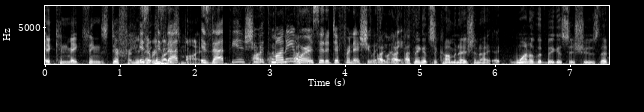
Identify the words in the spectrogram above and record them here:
it can make things different is, in everybody's is that, mind. Is that the issue I, with money, I, I or is it a different issue with money? I, think it's a combination. one of the biggest issues that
